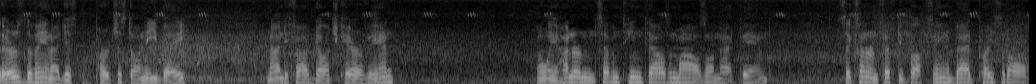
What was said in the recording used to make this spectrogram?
There's the van I just purchased on eBay. 95 Dodge Caravan. Only 117,000 miles on that van. 650 bucks ain't a bad price at all.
